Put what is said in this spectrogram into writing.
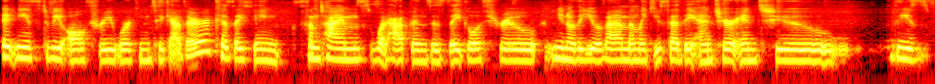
it needs to be all three working together because I think sometimes what happens is they go through, you know, the U of M and like you said, they enter into these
